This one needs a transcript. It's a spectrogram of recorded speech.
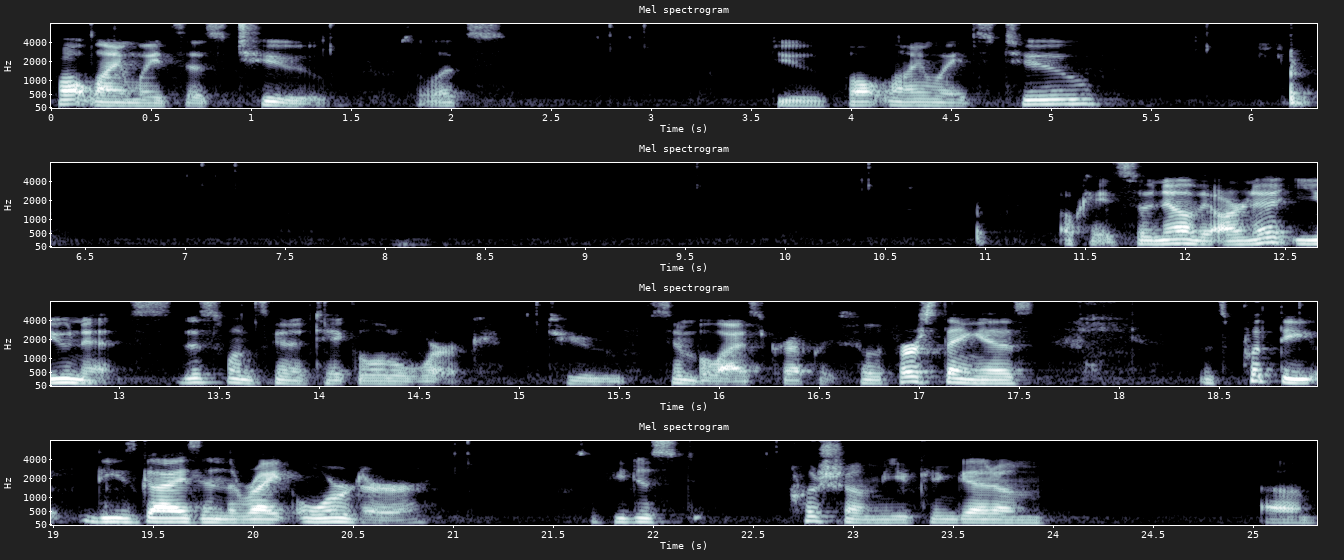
fault line weights as 2. So let's do fault line weights 2. Okay, so now the Arnett units, this one's going to take a little work to symbolize correctly. So the first thing is, let's put the these guys in the right order. So if you just push them, you can get them um,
